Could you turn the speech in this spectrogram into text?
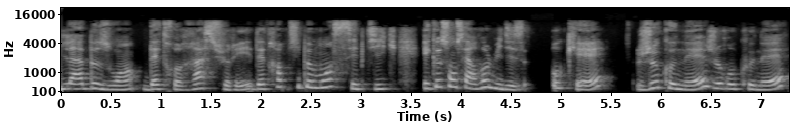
il a besoin d'être rassuré, d'être un petit peu moins sceptique et que son cerveau lui dise OK, je connais, je reconnais,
